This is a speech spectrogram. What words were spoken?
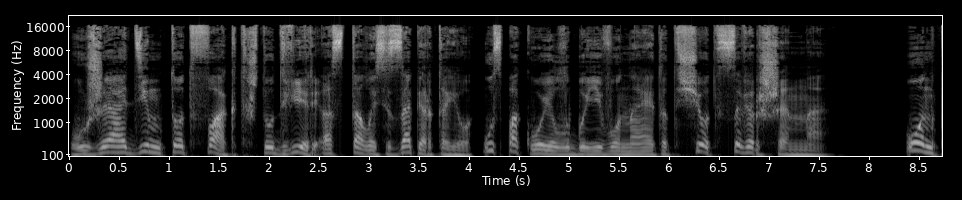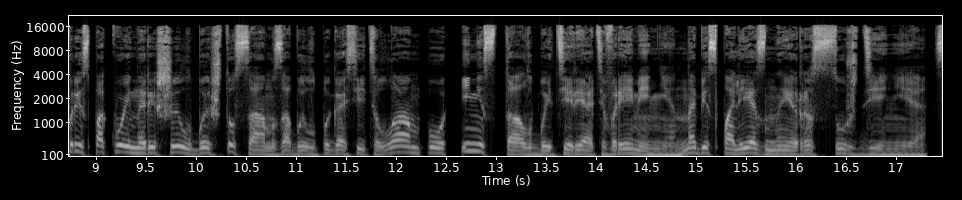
Уже один тот факт, что дверь осталась запертою, успокоил бы его на этот счет совершенно. Он преспокойно решил бы, что сам забыл погасить лампу и не стал бы терять времени на бесполезные рассуждения с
